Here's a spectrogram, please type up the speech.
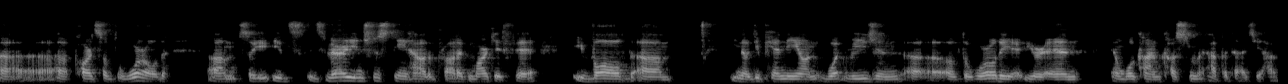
uh, parts of the world. Um, so it's it's very interesting how the product market fit evolved. Um, you know, depending on what region uh, of the world you're in and what kind of customer appetite you have.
